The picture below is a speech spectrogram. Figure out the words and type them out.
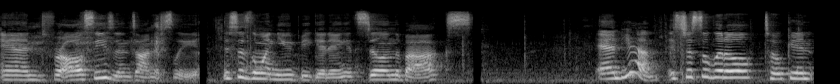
and for all seasons, honestly. This is the one you'd be getting. It's still in the box. And yeah, it's just a little token.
